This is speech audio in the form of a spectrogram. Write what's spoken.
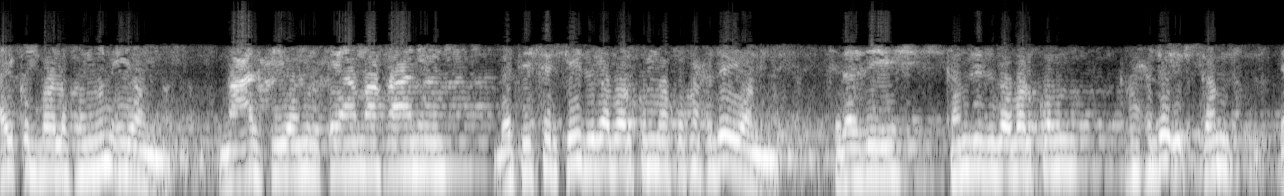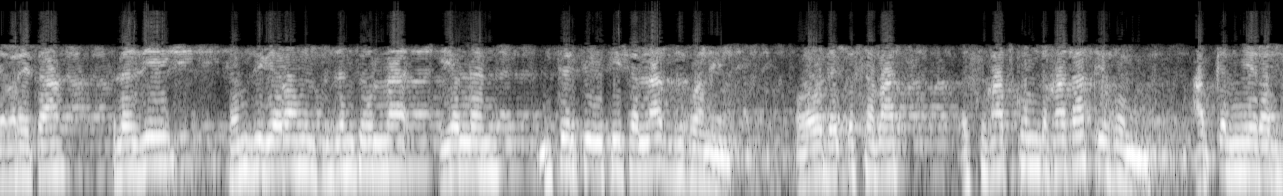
ኣይቅበልኹምን እዮም መዓልቲ ዮም ልቅያማ ኸኣኒ በቲ ሽርኪ ዝገበርኩሞ ክኽሕዱ እዮም ስለዚ ከምዚ ዝገበርኩም ክኽሕዱ ከም ይቕሬታ ስለዚ ከምዚ ገይሮም ዝዘንትውልና የለን እንትርቲ እቲ ፈላጥ ዝኾነ ኦ ደቂ ሰባት እስኻትኩም ድኻታት ኢኹም ኣብ ቅድሚ ረቢ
